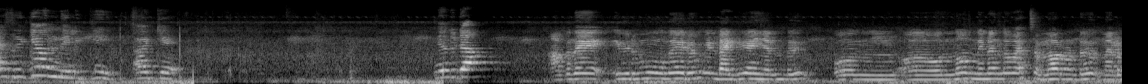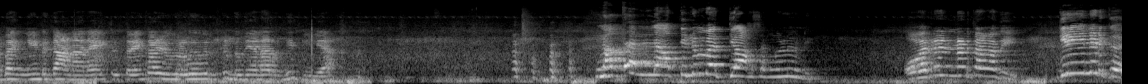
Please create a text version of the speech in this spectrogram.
എസയ്ക്ക് ഒന്നിലേക്ക് ഓക്കെ എന്നിട്ടാ അപ്പൊ ദേ ഇവർ മൂന്നുപേരും ഉണ്ടാക്കി കഴിഞ്ഞിട്ടുണ്ട്. ഒന്ന് ഒന്ന് ഒന്നിനൊന്ന് വെച്ചെന്ന് പറഞ്ഞിട്ട് നല്ല ഭംഗിയുണ്ട്. കാണാനായിട്ട് ഇത്രയും കഴിവുകൾ ഇവർക്കുണ്ടെന്ന് ഞാൻ അറിഞ്ഞിട്ടില്ല. എല്ലാത്തിലും വ്യത്യാസങ്ങളുണ്ട്. ഒരെണ്ണം എടുത്താ മതി. ഗ്രീൻ എടുക്ക്.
